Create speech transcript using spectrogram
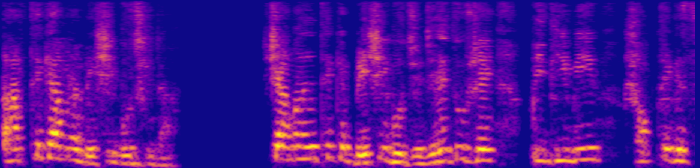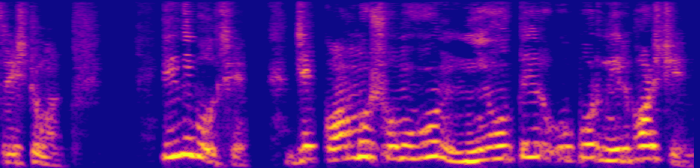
তার থেকে আমরা বেশি বুঝি না। সে আমাদের থেকে বেশি বুঝে, যেহেতু সে পৃথিবীর সব থেকে শ্রেষ্ঠ মানুষ। তিনি বলছেন যে, কর্মসমূহ নিয়তের উপর নির্ভরশীল।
